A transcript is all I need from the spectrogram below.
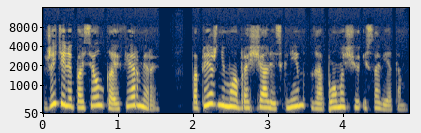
жители поселка и фермеры по-прежнему обращались к ним за помощью и советом.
